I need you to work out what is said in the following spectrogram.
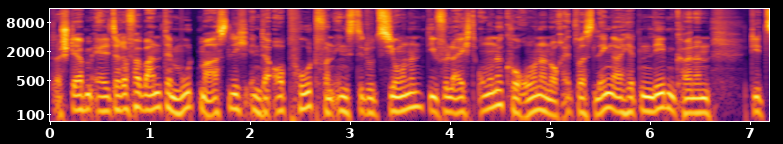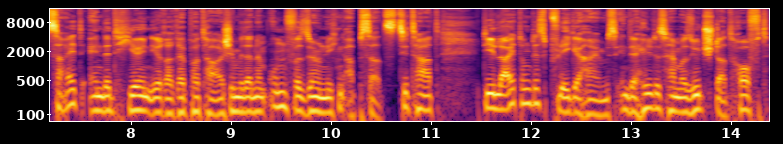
Da sterben ältere Verwandte mutmaßlich in der Obhut von Institutionen, die vielleicht ohne Corona noch etwas länger hätten leben können. Die Zeit endet hier in ihrer Reportage mit einem unversöhnlichen Absatz. Zitat: Die Leitung des Pflegeheims in der Hildesheimer Südstadt hofft,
